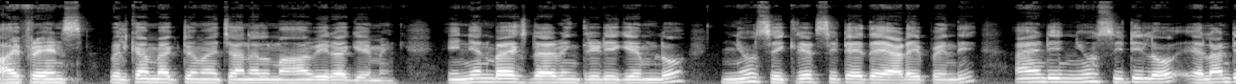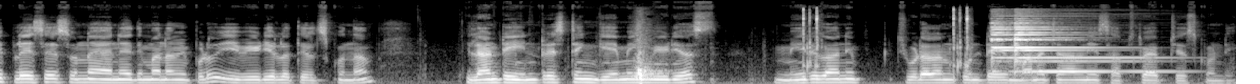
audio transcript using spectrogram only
Hi friends welcome back to my channel Mahaveera gaming. Indian bikes driving three D గేమ్లో న్యూ సీక్రెట్ సిటీ అయితే యాడ్ అయిపోయింది. అండ్ ఈ న్యూ సిటీలో ఎలాంటి ప్లేసెస్ ఉన్నాయి అనేది మనం ఇప్పుడు ఈ వీడియోలో తెలుసుకుందాం. ఇలాంటి ఇంట్రెస్టింగ్ గేమింగ్ వీడియోస్ మీరు కానీ చూడాలనుకుంటే మన ఛానల్ని సబ్స్క్రైబ్ చేసుకోండి.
